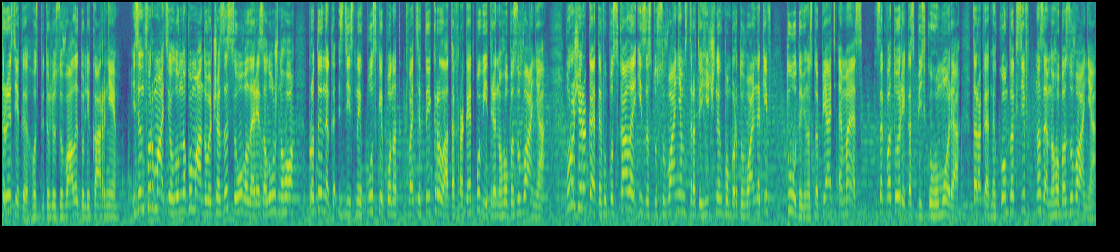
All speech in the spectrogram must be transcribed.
три з яких госпіталізували до лікарні. Із інформації головнокомандувача ЗСУ Валерія Залужного противник здійснив пуски понад 20 крилатих ракет повітряного базування. Ворожі ракети випускали із застосуванням стратегічних бомбардувальників Ту-95 МС з акваторії Каспійського моря та ракетних комплексів наземного базування.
